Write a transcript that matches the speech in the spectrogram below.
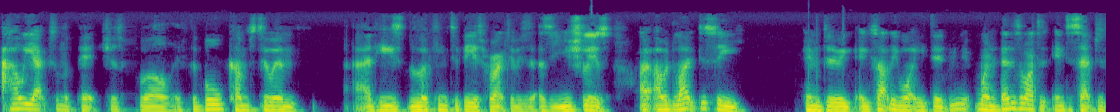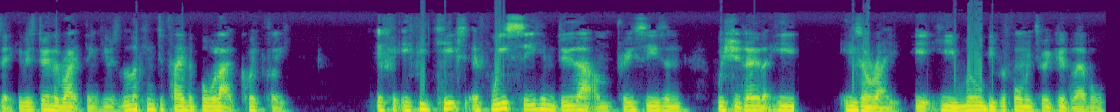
how he acts on the pitch as well. If the ball comes to him and he's looking to be as proactive as, as he usually is, I, I, would like to see him doing exactly what he did when Benzema intercepted it. He was doing the right thing. He was looking to play the ball out quickly. If if he keeps, if we see him do that on preseason, we should know that he he's all right. He, he will be performing to a good level.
